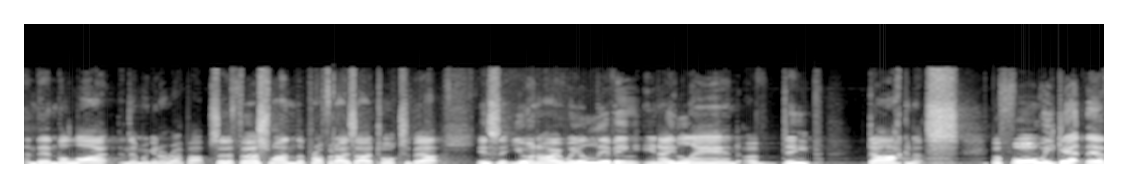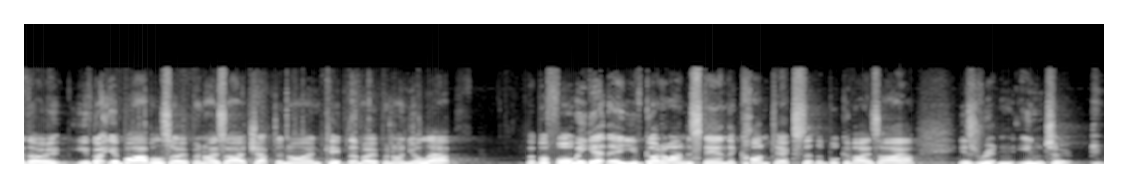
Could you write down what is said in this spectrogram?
and then the light, and then we're going to wrap up. So, the first one the prophet Isaiah talks about is that you and I, we are living in a land of deep darkness. Before we get there, though, you've got your Bibles open, Isaiah chapter 9. Keep them open on your lap. But before we get there, you've got to understand the context that the book of Isaiah is written into.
